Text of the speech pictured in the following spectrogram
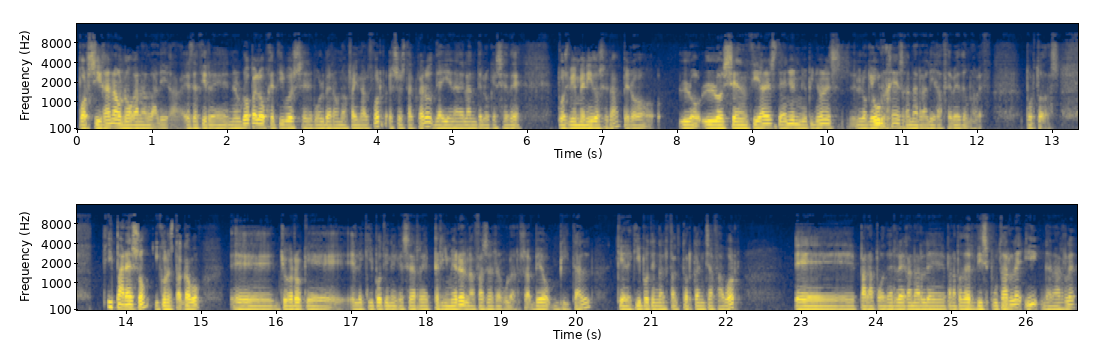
por si gana o no gana la liga. Es decir, en Europa el objetivo es eh, volver a una Final Four, eso está claro, de ahí en adelante lo que se dé, pues bienvenido será, pero lo, lo esencial este año, en mi opinión, es lo que urge es ganar la Liga CB de una vez, por todas. Y para eso, y con esto acabo, yo creo que el equipo tiene que ser primero en la fase regular. O sea, veo vital que el equipo tenga el factor cancha a favor para poder ganarle, para poder disputarle y ganarle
